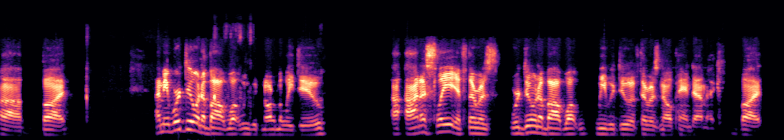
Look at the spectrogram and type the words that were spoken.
Uh, but I mean, we're doing about what we would normally do. Uh, honestly, if there was, we're doing about what we would do if there was no pandemic. But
